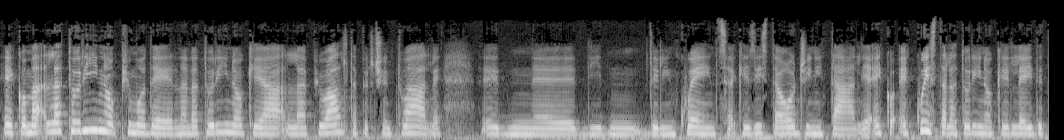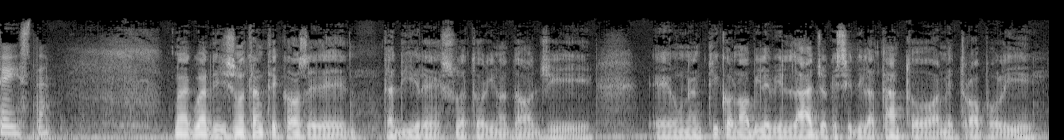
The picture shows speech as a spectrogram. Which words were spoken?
Ecco, ma la Torino più moderna, la Torino che ha la più alta percentuale eh, eh di delinquenza che esista oggi in Italia, ecco, è questa la Torino che lei detesta? Ma guardi, ci sono tante cose da dire sulla Torino d'oggi. È un antico nobile villaggio che si è dilatato a metropoli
